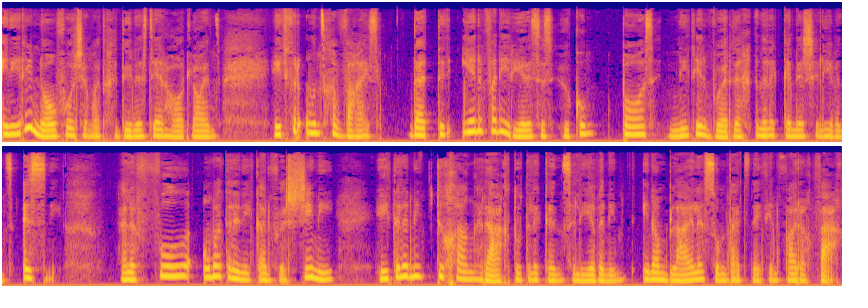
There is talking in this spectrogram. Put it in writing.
En hierdie navorsing wat gedoen is deur Heartlines het vir ons gewys dat dit een van die redes is hoekom paas nie teenwoordig in hulle kinders se lewens is nie. Hulle voel omdat hulle nie kan voorsien nie, het hulle nie toegang reg tot hulle kind se lewe nie en dan bly hulle soms net eenvoudig weg.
